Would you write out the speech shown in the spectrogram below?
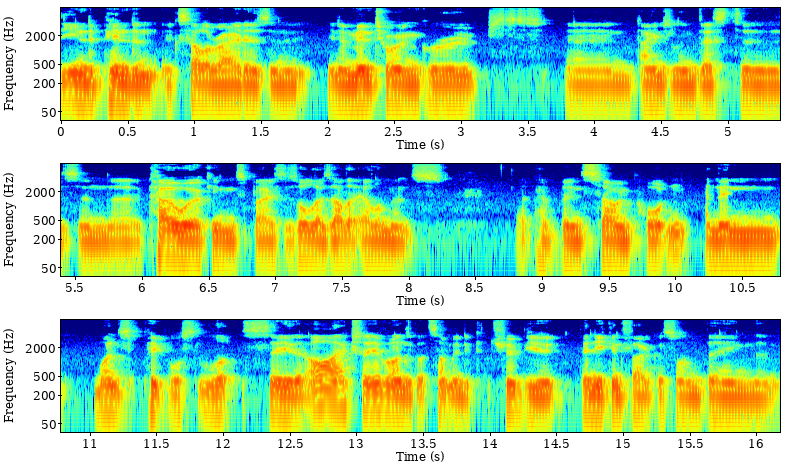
the independent accelerators and you know mentoring groups and angel investors and the co-working spaces, all those other elements have been so important. And then once people see that, oh, actually everyone's got something to contribute, then you can focus on being the,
